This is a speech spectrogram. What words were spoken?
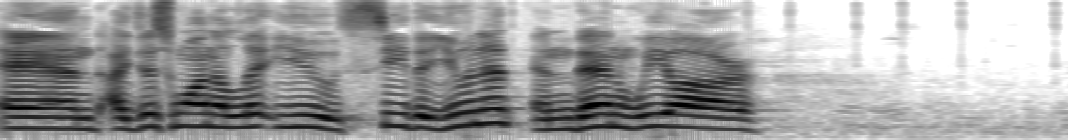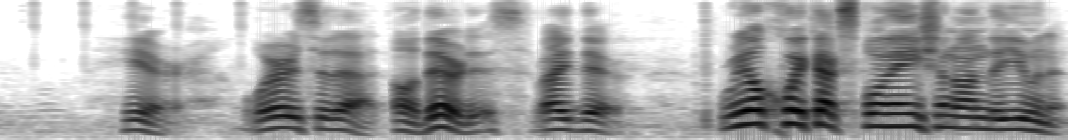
And I just want to let you see the unit. And then we are here. Where is it at? Oh, there it is, right there. Real quick explanation on the unit.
